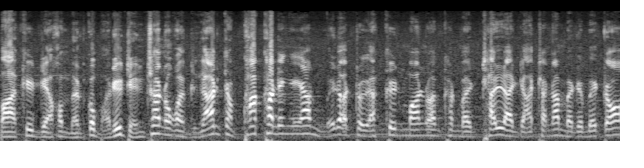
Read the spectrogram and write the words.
बाकी देखो, मेरे को बड़ी टेंशन हो गई यार। कब खा खड़ेंगे यार? मेरा तो यकीन मानो घर में चला जाता ना मेरे बेटों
